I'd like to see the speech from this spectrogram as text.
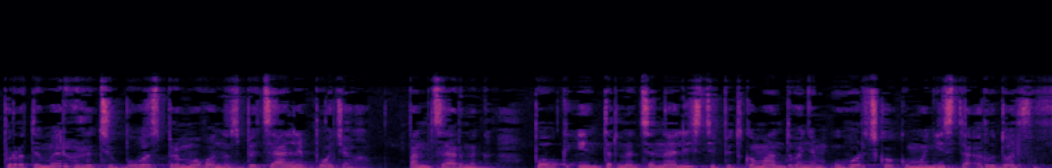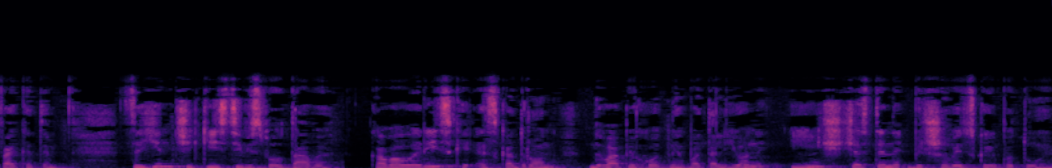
Проти миргородців було спрямовано спеціальний потяг. Панцерник, полк інтернаціоналістів під командуванням угорського комуніста Рудольфа Фекети, загін чекістів із Полтави, кавалерійський ескадрон, два піхотних батальйони і інші частини більшовицької потуги.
